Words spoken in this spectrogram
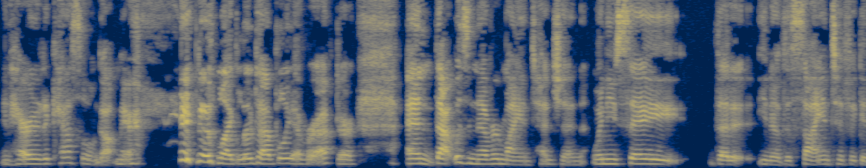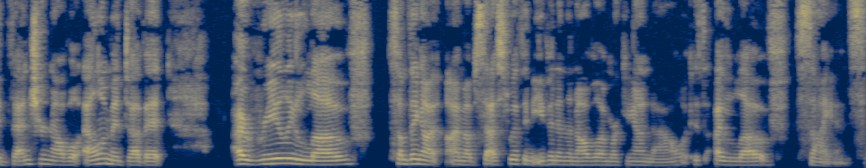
inherited a castle and got married. and like lived happily ever after and that was never my intention when you say that it, you know the scientific adventure novel element of it i really love something I, am obsessed with and even in the novel i'm working on now is i love science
